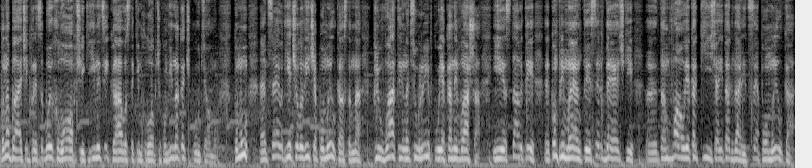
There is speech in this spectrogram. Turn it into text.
Вона бачить перед собою хлопчик, їй не цікаво з таким хлопчиком, він на качку цьому. Тому е, це от є чоловіча помилка основна клювати на цю рибку, яка не ваша, і ставити е, компліменти, сердечки, е, там вау, яка кіща і так далі. Це помилка,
